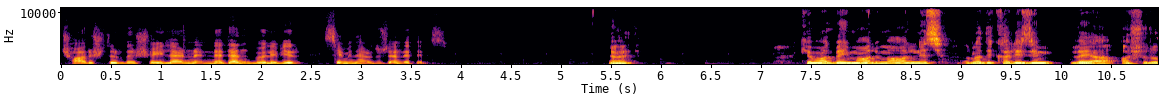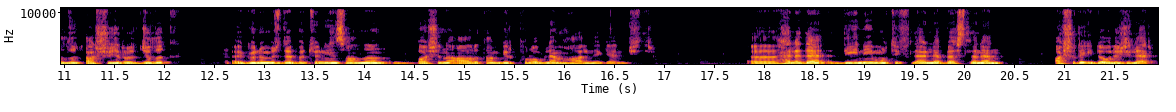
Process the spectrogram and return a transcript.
çağrıştırdığı şeyler ne? Neden böyle bir seminer düzenlediniz? Evet. Kemal Bey malum haliniz radikalizm veya aşırılık, aşırıcılık e, günümüzde bütün insanlığın başını ağrıtan bir problem haline gelmiştir. E, hele de dini motiflerle beslenen aşırı ideolojiler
